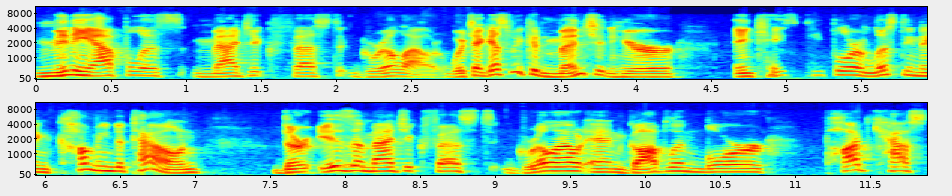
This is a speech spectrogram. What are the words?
Minneapolis Magic Fest grill out, which I guess we could mention here in case people are listening and coming to town. There is a Magic Fest grill out, and Goblin Lore podcast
